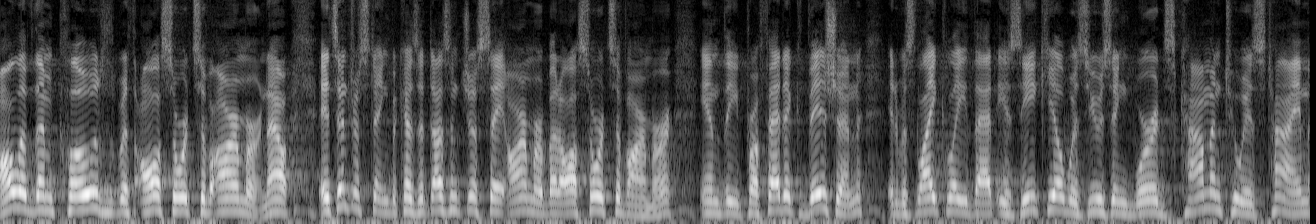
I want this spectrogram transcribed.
all of them clothed with all sorts of armor. Now, it's interesting because it doesn't just say armor, but all sorts of armor. In the prophetic vision, it was likely that Ezekiel was using words common to his time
